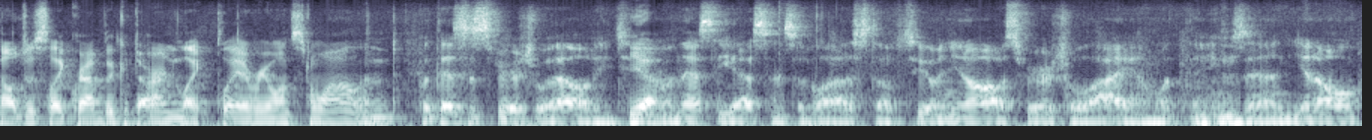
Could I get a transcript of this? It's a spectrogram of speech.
I'll just like grab the guitar and like play every once in a while, and But that's the spirituality too, Yeah. and that's the essence of a lot of stuff too. And you know how spiritual I am with things, Mm-hmm. and you know,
